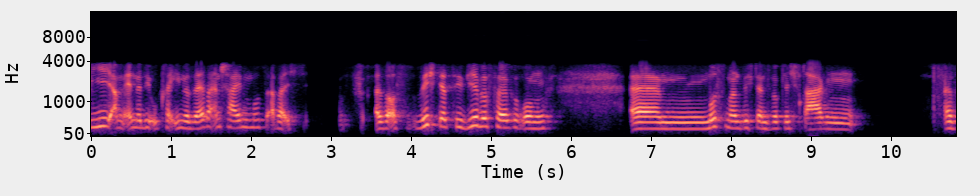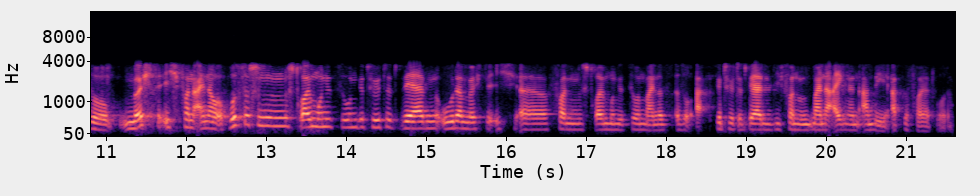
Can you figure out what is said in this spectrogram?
die am Ende die Ukraine selber entscheiden muss. Aber ich, also aus Sicht der Zivilbevölkerung ähm, muss man sich dann wirklich fragen, also möchte ich von einer russischen Streumunition getötet werden oder möchte ich äh, von Streumunition meines, also getötet werden, die von meiner eigenen Armee abgefeuert wurde?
